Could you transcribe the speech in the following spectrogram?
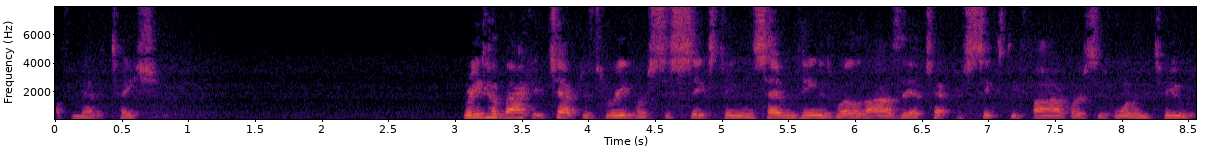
of meditation. Read Habakkuk chapter 3, verses 16 and 17, as well as Isaiah chapter 65, verses 1 and 2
